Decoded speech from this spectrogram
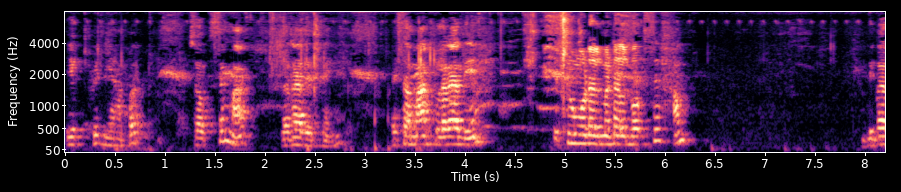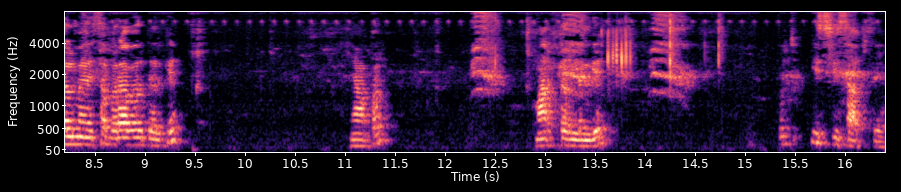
एक फिट यहाँ पर चौक से मार्क लगा देते हैं। ऐसा मार्क लगा दिए। टू मॉडल मेटल बॉक्स से हम दीवार में ऐसा बराबर करके यहाँ पर मार्क कर लेंगे। कुछ इस हिसाब से।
